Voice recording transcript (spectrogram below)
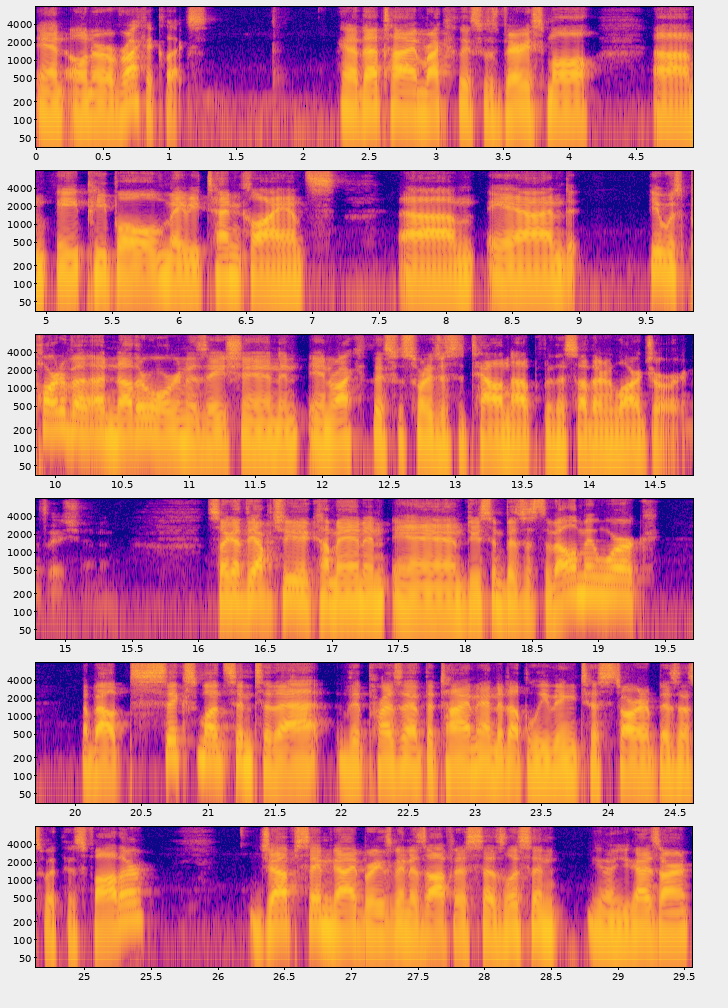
and owner of Rocket Clicks. And at that time, Rocket Clicks was very small, um, eight people, maybe 10 clients. Um, and it was part of a, another organization, and, and was sort of just a talent hub for this other larger organization. So I got the opportunity to come in and, and do some business development work. About six months into that, the president at the time ended up leaving to start a business with his father. Jeff, same guy, brings me in his office, says, Listen, you know, you guys aren't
